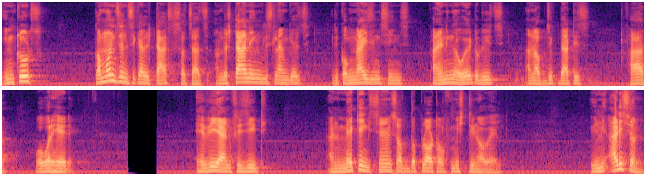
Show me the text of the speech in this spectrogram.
includes commonsensical tasks such as understanding English language, recognizing scenes, finding a way to reach an object that is far overhead, heavy and frigid and making sense of the plot of mystery novel. In addition,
